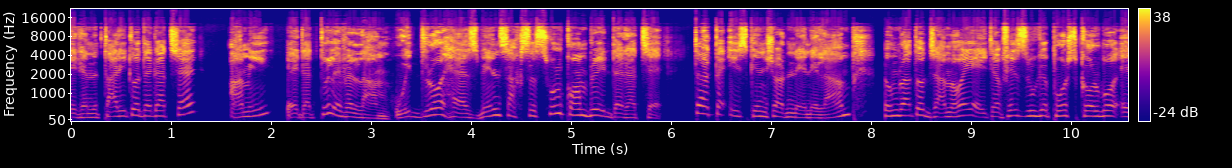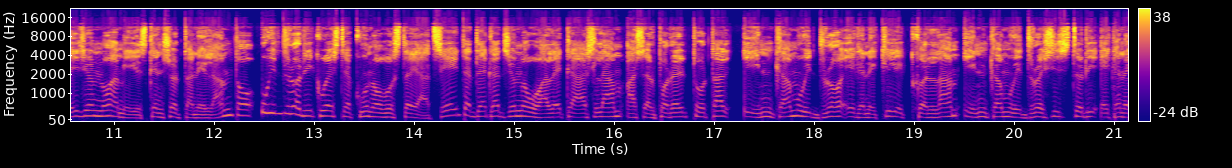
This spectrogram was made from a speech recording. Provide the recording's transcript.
এখানে তারিখও দেখাচ্ছে। আমি এটা তুলে ফেললাম। Withdraw has been successful complete দেখাচ্ছে। তো একটা স্ক্রিনশট নিয়ে নিলাম। তোমরা তো জানোই এইটা ফেসবুকে পোস্ট করব, এই জন্য আমি স্ক্রিনশটটা নিলাম। তো উইথড্র রিকোয়েস্টটা কোন অবস্থায় আছে, এটা দেখার জন্য ওয়ালেটে আসলাম। আসার পরে টোটাল ইনকাম উইথড্র এখানে ক্লিক করলাম। ইনকাম উইথড্র হিস্টোরি এখানে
